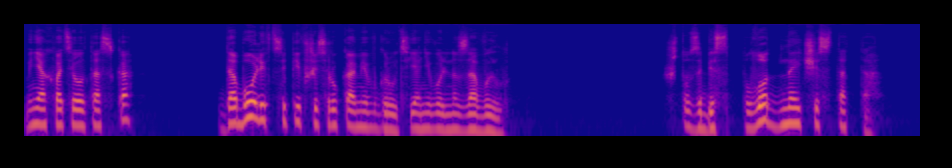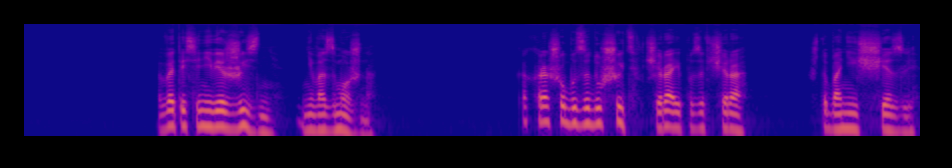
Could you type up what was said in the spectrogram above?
Меня охватила тоска, до боли вцепившись руками в грудь, я невольно завыл. Что за бесплодная чистота? В этой синеве жизнь невозможна. Как хорошо бы задушить вчера и позавчера, чтобы они исчезли.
